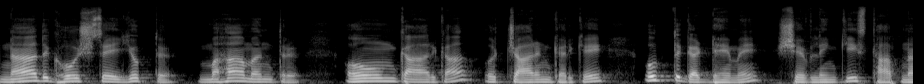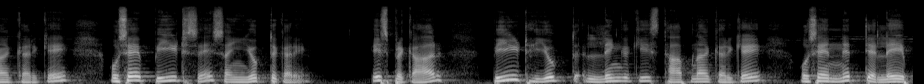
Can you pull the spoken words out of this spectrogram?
नाद घोष से युक्त महामंत्र ओमकार का उच्चारण करके उक्त गड्ढे में शिवलिंग की स्थापना करके उसे पीठ से संयुक्त करें। इस प्रकार पीठ युक्त लिंग की स्थापना करके उसे नित्य लेप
